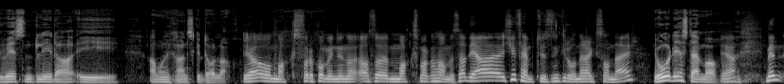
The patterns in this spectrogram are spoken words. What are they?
Vesentlig da i amerikanske dollar. Ja, og maks for å komme inn i, altså maks man kan ha med seg, det er 25 000 kroner, er det ikke sånn det er? Jo, det stemmer. Ja. Men,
